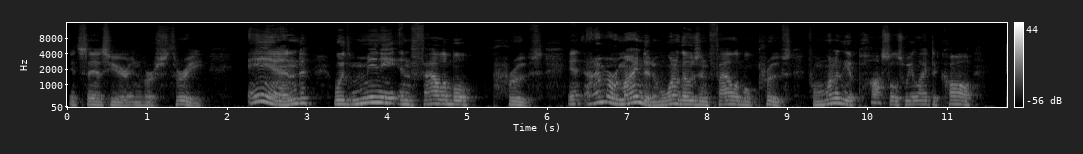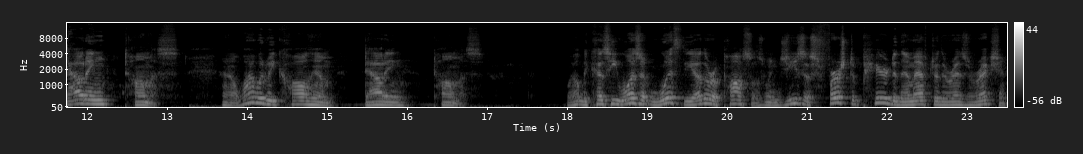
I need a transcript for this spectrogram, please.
it says here in verse 3, and with many infallible proofs. And I'm reminded of one of those infallible proofs from one of the apostles we like to call Doubting Thomas. Now, why would we call him Doubting Thomas? Well, because he wasn't with the other apostles when Jesus first appeared to them after the resurrection.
